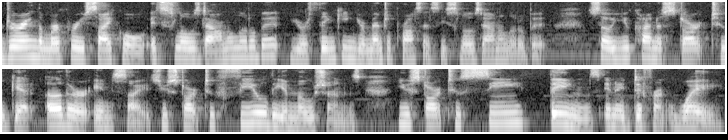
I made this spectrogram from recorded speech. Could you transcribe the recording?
during the Mercury cycle, it slows down a little bit. Your thinking, your mental processes slows down a little bit. So you kind of start to get other insights. You start to feel the emotions. You start to see things in a different way.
